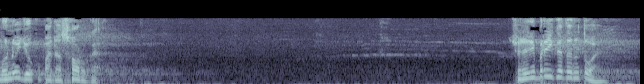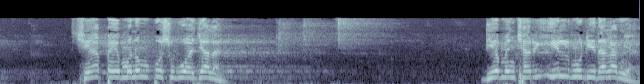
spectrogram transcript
menuju kepada sorga sudah diberi ketentuan siapa yang menempuh sebuah jalan dia mencari ilmu di dalamnya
